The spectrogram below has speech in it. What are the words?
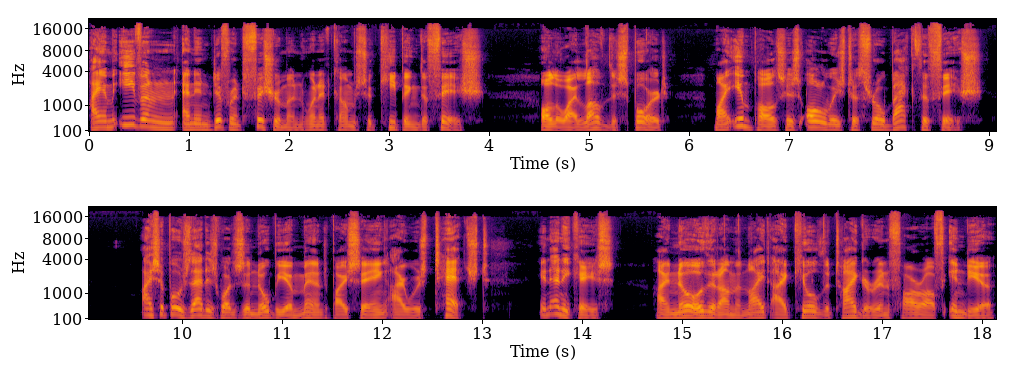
I am even an indifferent fisherman when it comes to keeping the fish. Although I love the sport, my impulse is always to throw back the fish. I suppose that is what Zenobia meant by saying I was tetched. In any case, I know that on the night I killed the tiger in far off India,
